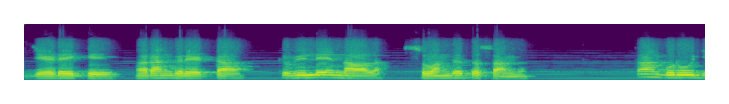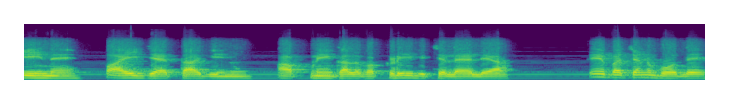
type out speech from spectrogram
ਜਿਹੜੇ ਕਿ ਰੰਗਰੇਟਾ ਕਬੀਲੇ ਨਾਲ ਸੰਬੰਧਿਤ ਸਨ, ਤਾਂ ਗੁਰੂ ਜੀ ਨੇ ਭਾਈ ਜੈਤਾ ਜੀ ਨੂੰ ਆਪਣੀ ਗਲਵਕੜੀ ਵਿੱਚ ਲੈ ਲਿਆ ਤੇ ਬਚਨ ਬੋਲੇ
